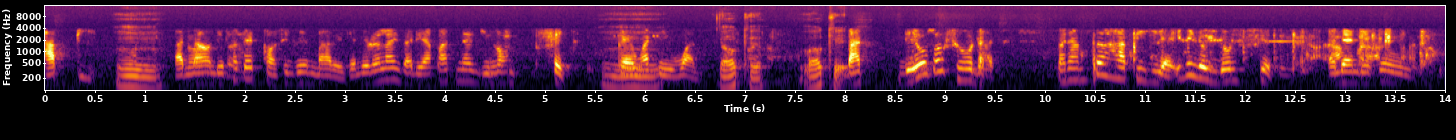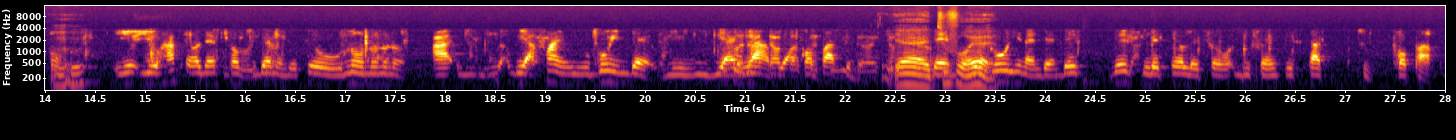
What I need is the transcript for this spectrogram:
happy, Mm. but now they started considering marriage and they realize that their partners do not fit per what Mm. they want. Okay. Okay. But they also show that, but I'm so happy here, even though you don't fit. And then they say, oh, hmm you, you have to elders talk to them and they say, oh, no, no, no, no. Uh, we are fine. We will go in there. We, we, we are in love. We are compatible. Yeah, then two for yeah. go in and then this this little little differences start to pop up.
